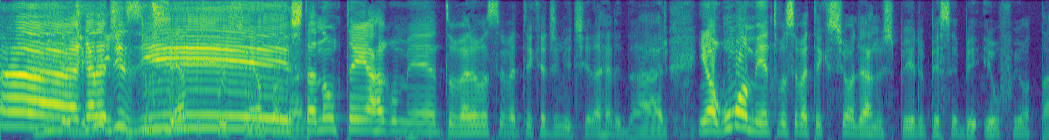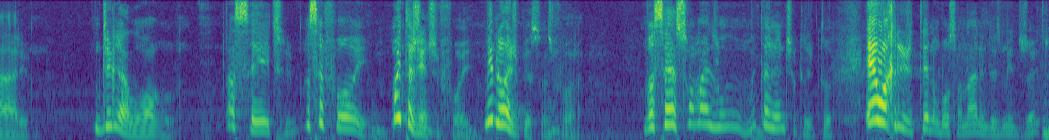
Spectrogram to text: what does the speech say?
Ah, de cara, rage 200% desista, não tem argumento, velho. Você vai ter que admitir a realidade. Em algum momento você vai ter que se olhar no espelho e perceber: eu fui otário. Diga logo, aceite. Você foi. Muita gente foi. Milhões de pessoas foram. Você é só mais um. Muita gente acreditou. Eu acreditei no Bolsonaro em 2018.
